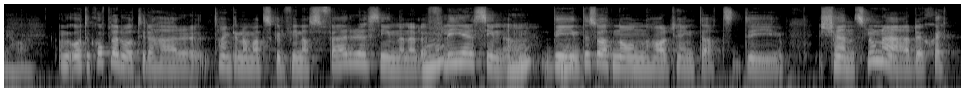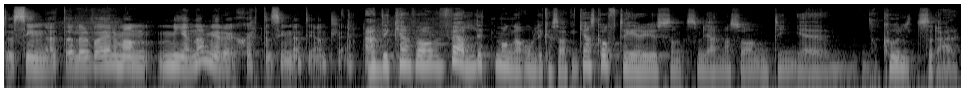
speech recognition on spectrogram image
vi har. om vi återkopplar då till det här tanken om att det skulle finnas färre sinnen eller Mm. fler sinnen. Mm. Det är Mm. inte så att någon har tänkt att det, känslorna är det sjätte sinnet. Eller vad är det man menar med det sjätte sinnet egentligen? Ja, det kan vara väldigt många olika saker. Ganska ofta är det ju som, som Hjalmar sa, någonting eh, kult sådär.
